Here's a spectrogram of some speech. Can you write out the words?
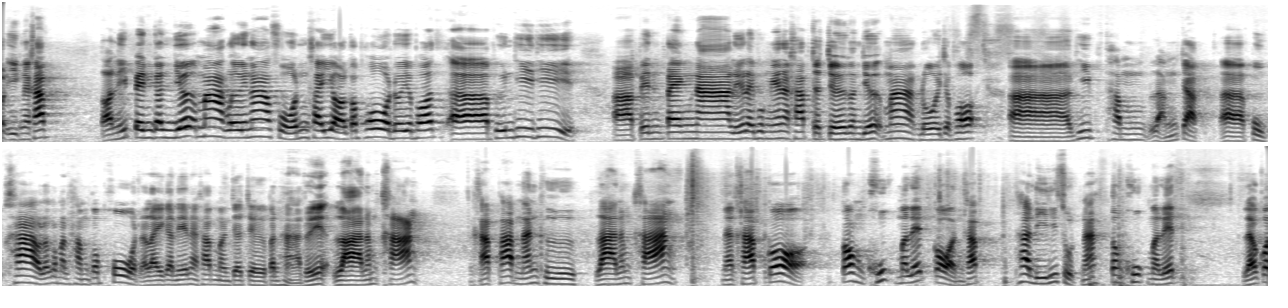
ดอีกนะครับ ตอนนี้เป็นกันเยอะมากเลยหน้าฝน ใครหยอดข้าวโพด โดยเฉพาะพื้นที่ที่ เป็นแปลงนาหรืออะไรพวกนี้นะครับจะเจอกันเยอะมากโดยเฉพาะาที่ทำหลังจากาปลูกข้าวแล้วก็มาทำข้าวโพดอะไรกันนี้นะครับมันจะเจอปัญหาตัวนี้ลาน้ำค้างนะครับภาพนั้นคือลาน้ำค้างนะครับ ก็ต้องคลุกเมล็ดก่อนครับ ถ้าดีที่สุดนะต้องคลุกเมล็ด แล้วก็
